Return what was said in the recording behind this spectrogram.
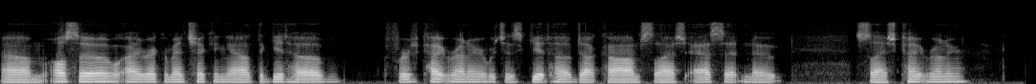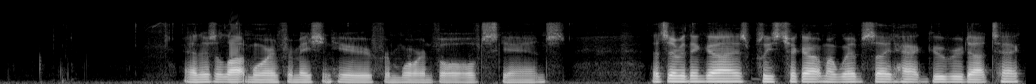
Um, also, I recommend checking out the GitHub for Kiterunner, which is github.com slash assetnote slash kiterunner. And there's a lot more information here for more involved scans. That's everything, guys. Please check out my website, hackguru.tech,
